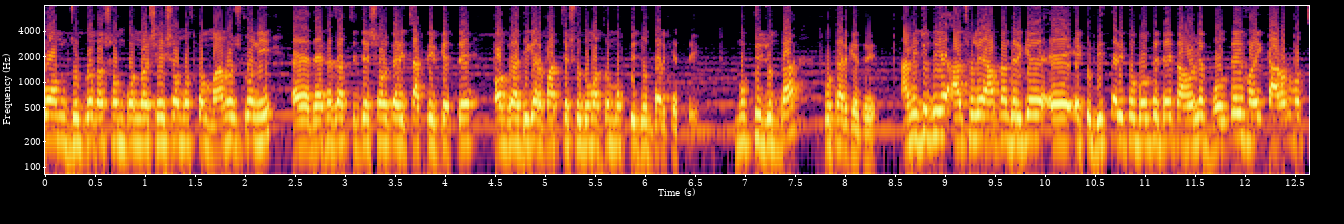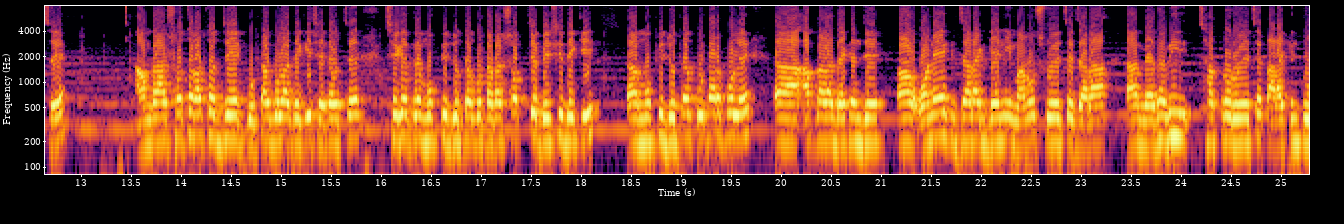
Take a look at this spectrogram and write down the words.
কম যোগ্যতা সম্পন্ন সেই সমস্ত মানুষগণই দেখা যাচ্ছে যে সরকারি চাকরির ক্ষেত্রে অগ্রাধিকার পাচ্ছে শুধুমাত্র মুক্তিযোদ্ধার ক্ষেত্রে। মুক্তিযোদ্ধা কোটার ক্ষেত্রে। আমি যদি আসলে আপনাদেরকে একটু বিস্তারিত বলতে চাই, তাহলে বলতেই হয়, কারণ হচ্ছে আমরা সচরাচর যে গোটাগুলা দেখি সেটা হচ্ছে সেক্ষেত্রে মুক্তিযোদ্ধা গোটাটা সবচেয়ে বেশি দেখি। মুক্তিযোদ্ধা কোটার ফলে আপনারা দেখেন যে অনেক যারা জ্ঞানী মানুষ রয়েছে, যারা মেধাবী ছাত্র রয়েছে, তারা কিন্তু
